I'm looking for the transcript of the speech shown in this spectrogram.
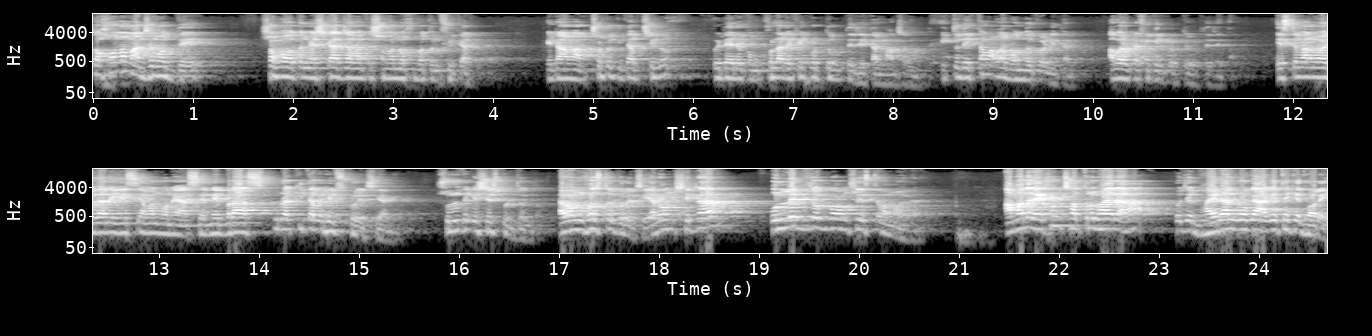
তখনও মাঝে মধ্যে সম্ভবত মেশকাত জামাতের সময় নখবতুল ফিকার। এটা আমার ছোট কিতাব ছিল, ওইটা এরকম খোলা রেখে পড়তে পড়তে যেতাম মাঝে মধ্যে। একটু দেখতাম, আবার বন্ধ করে নিতাম, আবার ওটা ফিকির করতে করতে যেতাম। ইস্তেমার ময়দানে গেছি, আমার মনে আছে, নেব্রাস পুরা কিতাবে হিপস করেছি আমি, শুরু থেকে শেষ পর্যন্ত, এবং মুখস্থ করেছি, এবং সেটা উল্লেখযোগ্য অংশ ইস্তেমার ময়দানে। আমাদের এখন ছাত্র ভাইরা ওই যে ভাইরাল রোগে আগে থেকে ধরে,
